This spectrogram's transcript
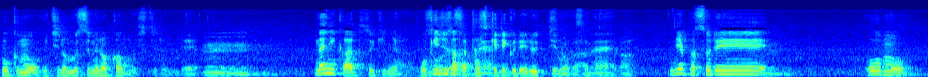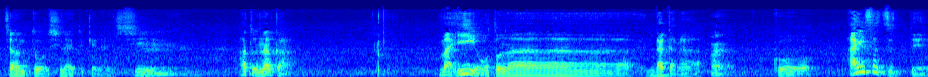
僕もうちの娘の顔もしてるんでうん。何かあった時にはご近所さんが助けてくれるっていうのがあったからそうでやっぱそれをもうちゃんとしないといけないし、うん。あとなんかまあいい大人だからはい。こう挨拶って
